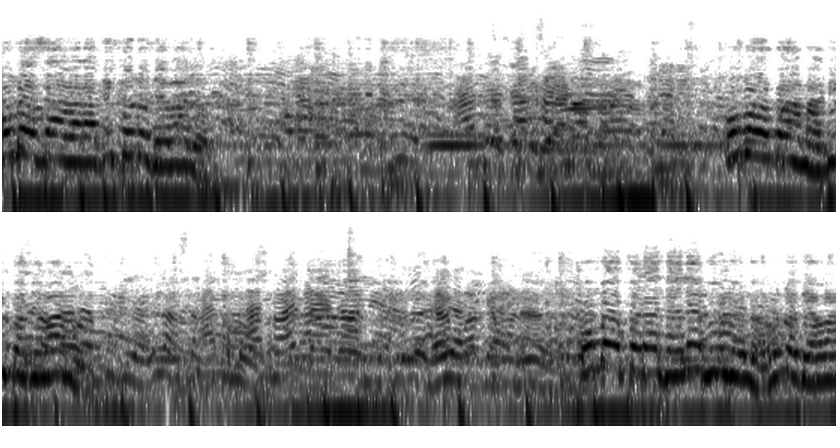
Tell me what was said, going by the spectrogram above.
Ụmụ eze awara biko unu bịawanụ. Ụmụ ọgbọ ama biko bịawanụ. Ụmụ ekpere eze ele ebe unu nọ unu bịawa?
